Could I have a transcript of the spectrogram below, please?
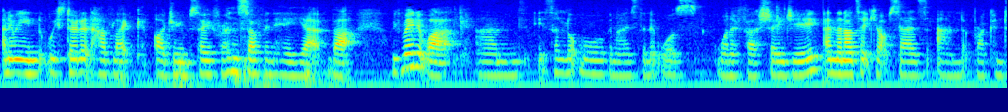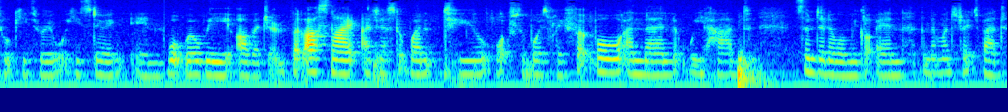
and I mean we still don't have like our dream sofa and stuff in here yet but we've made it work and it's a lot more organised than it was when I first showed you and then I'll take you upstairs and Brad can talk you through what he's doing in what will be our bedroom but last night I just went to watch the boys play football and then we had some dinner when we got in and then went straight to bed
